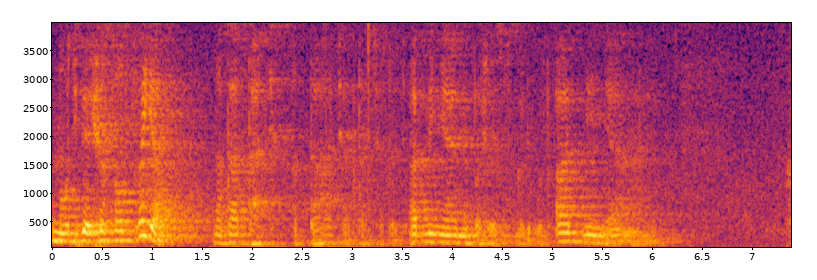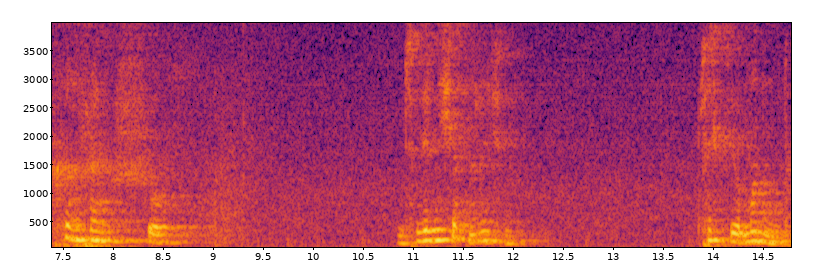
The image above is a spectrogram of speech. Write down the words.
Но у тебя еще осталась своя. Надо отдать, отдать, отдать, отдать. Обменяй на божественную любовь. Обменяй. Хорошо. На самом деле несчастная женщина. Смотрите, как ее обманывают.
